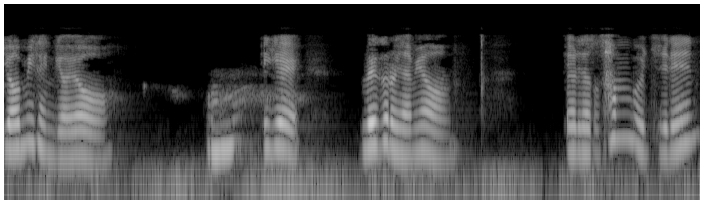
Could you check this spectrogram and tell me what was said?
염이 생겨요. 어? 이게 왜 그러냐면 예를 들어서 산물질인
